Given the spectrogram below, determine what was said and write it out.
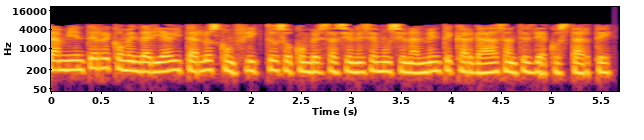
También te recomendaría evitar los conflictos o conversaciones emocionalmente cargadas antes de acostarte,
